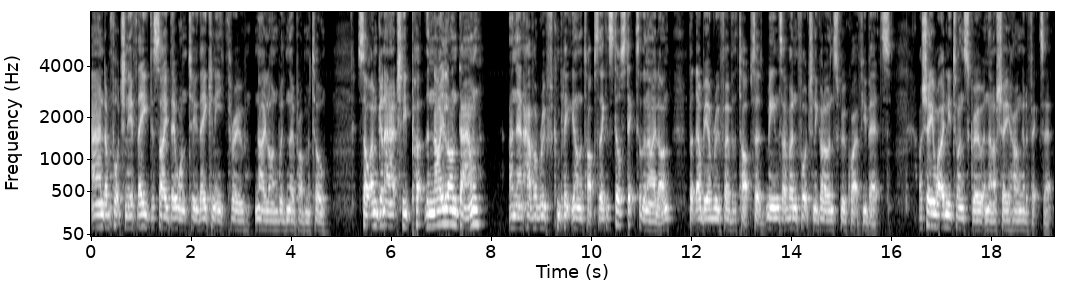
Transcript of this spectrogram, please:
And unfortunately if they decide they want to, they can eat through nylon with no problem at all. So I'm going to actually put the nylon down and then have a roof completely on the top so they can still stick to the nylon but there'll be a roof over the top so it means I've unfortunately got to unscrew quite a few bits. I'll show you what I need to unscrew and then I'll show you how I'm going to fix it.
